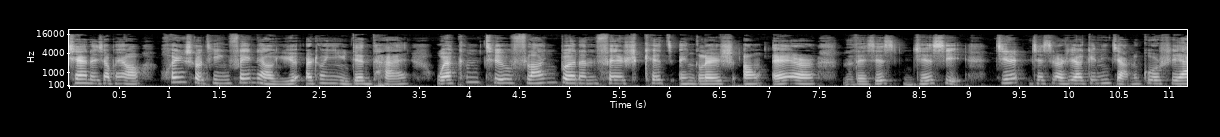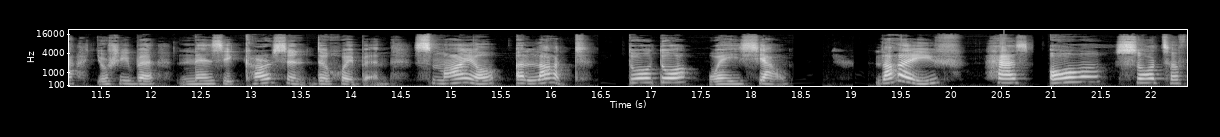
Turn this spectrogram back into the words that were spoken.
亲爱的小朋友，欢迎收听飞鸟鱼儿童英语电台。Welcome to Flying Bird and Fish Kids English on Air. This is Jessie. 今天 Jessie 老师要给你讲的故事呀，又是一本 Nancy Carlson 的绘本《Smile a Lot》，多多微笑。Life has all sorts of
